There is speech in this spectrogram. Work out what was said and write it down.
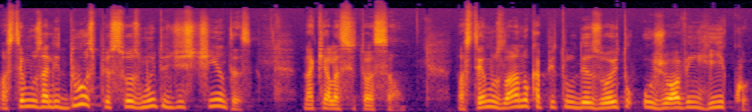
Nós temos ali duas pessoas muito distintas naquela situação. Nós temos lá no capítulo 18 o jovem rico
